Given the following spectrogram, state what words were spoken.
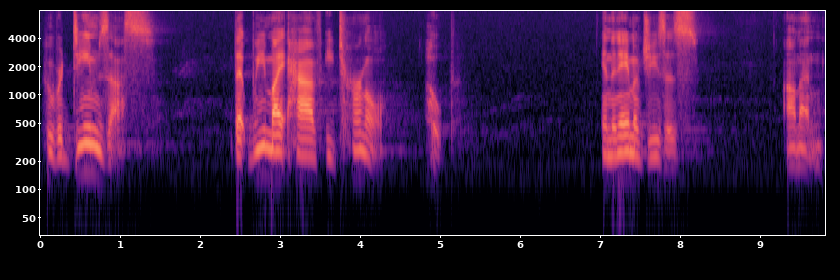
who redeems us, that we might have eternal hope. In the name of Jesus, amen.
